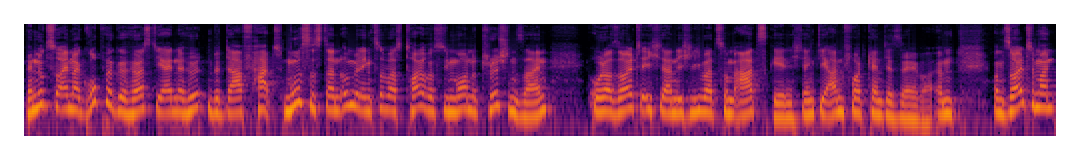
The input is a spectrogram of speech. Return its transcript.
Wenn du zu einer Gruppe gehörst, die einen erhöhten Bedarf hat, muss es dann unbedingt so was Teures wie More Nutrition sein? Oder sollte ich da nicht lieber zum Arzt gehen? Ich denke, die Antwort kennt ihr selber. Ähm, und sollte man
